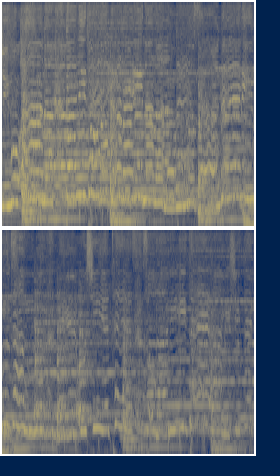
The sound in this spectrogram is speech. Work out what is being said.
しもあなたに届かないなら何のために歌うのね教えてそばにいて愛して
